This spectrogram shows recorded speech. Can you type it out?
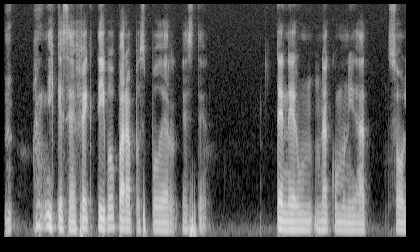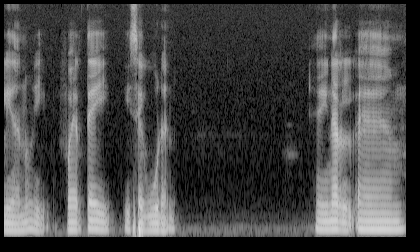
y que sea efectivo para pues, poder este, tener una comunidad sólida, ¿no? Y fuerte y, segura. Y, em,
